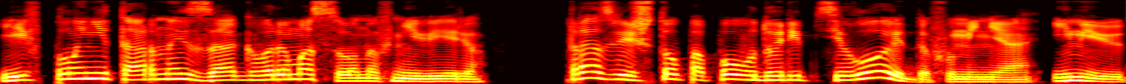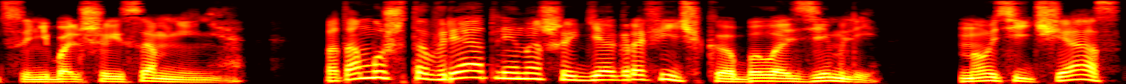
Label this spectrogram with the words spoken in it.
И в планетарные заговоры масонов не верю. Разве что по поводу рептилоидов у меня имеются небольшие сомнения. Потому что вряд ли наша географичка была с Земли. Но сейчас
